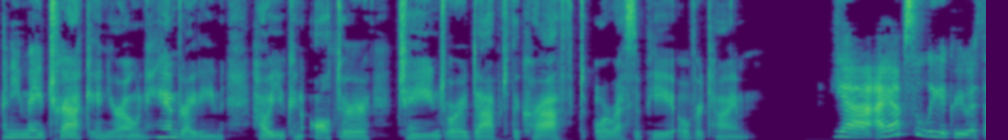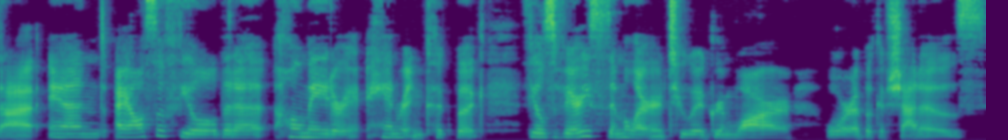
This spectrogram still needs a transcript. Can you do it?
and you may track in your own handwriting how you can alter, change, or adapt the craft or recipe over time. Yeah, I absolutely agree with that. And I also feel that a homemade or handwritten cookbook feels very similar to a grimoire or a book of shadows.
